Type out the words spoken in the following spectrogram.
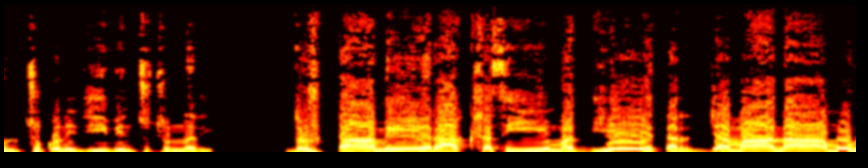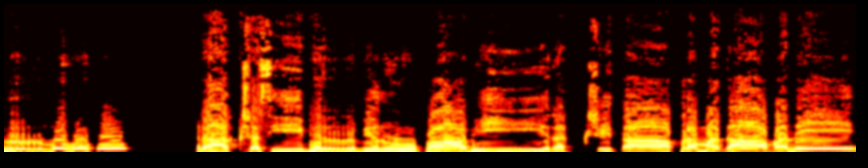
ఉంచుకొని జీవించుచున్నది. దృష్టా మే రాక్షసీ మధ్యే తర్జమానా ముహుర్ముహు రాక్షసీభిర్విరూపాభీ రక్షితా ప్రమదావనే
